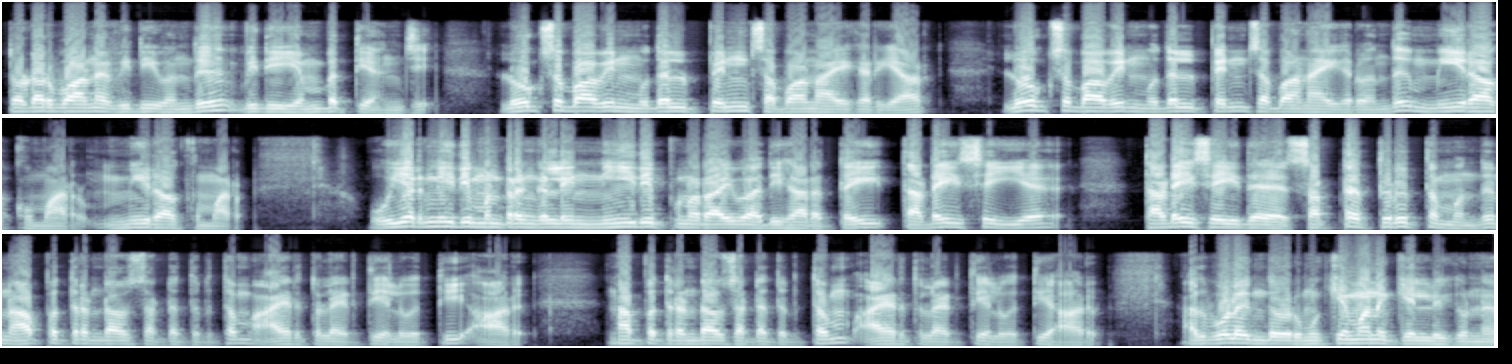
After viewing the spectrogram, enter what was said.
தொடர்பான விதி வந்து விதி எண்பத்தி அஞ்சு. லோக்சபாவின் முதல் பெண் சபாநாயகர் யார்? லோக்சபாவின் முதல் பெண் சபாநாயகர் வந்து மீரா குமார் மீரா குமார். உயர்நீதிமன்றங்களின் நீதி புனராய்வு அதிகாரத்தை தடை செய்ய தடை செய்த சட்ட திருத்தம் வந்து நாற்பத்தி ரெண்டாவது சட்ட திருத்தம் ஆயிரத்தி தொள்ளாயிரத்தி எழுபத்தி ஆறு. நாற்பத்தி ரெண்டாவது சட்ட திருத்தம் ஆயிரத்தி தொள்ளாயிரத்தி எழுபத்தி ஆறு. அதுபோல் இந்த ஒரு முக்கியமான கேள்விக்கு ஒன்று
